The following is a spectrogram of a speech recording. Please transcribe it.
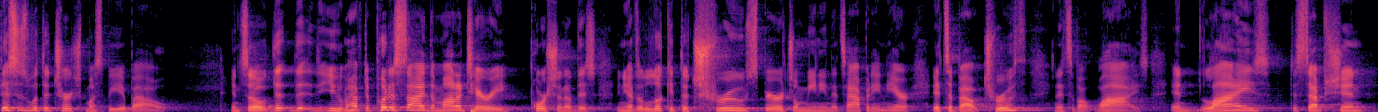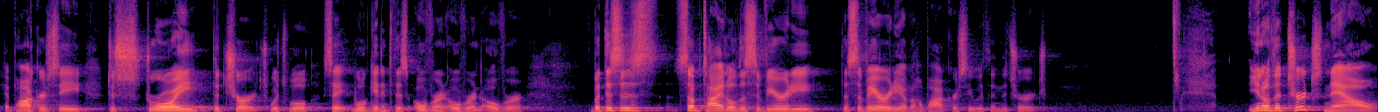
This is what the church must be about. And so the, the, you have to put aside the monetary portion of this and you have to look at the true spiritual meaning that's happening here. It's about truth and it's about lies. And lies, deception, hypocrisy destroy the church, which we'll say we'll get into this over and over and over. But this is subtitled the severity the severity of hypocrisy within the church. You know, the church now,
